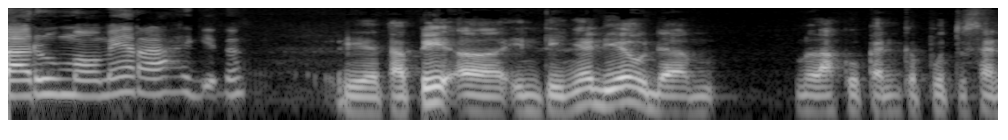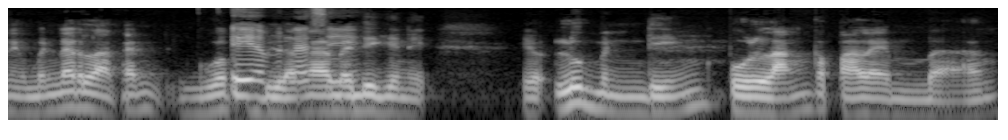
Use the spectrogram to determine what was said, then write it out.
baru mau merah gitu. Iya, tapi eh, intinya dia udah melakukan keputusan yang benar lah kan. Gue Iya, bilang dia gini, yuk lu mending pulang ke Palembang,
